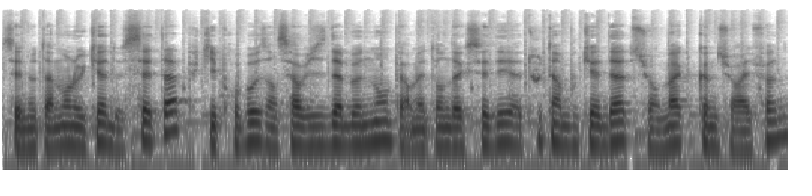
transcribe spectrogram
C'est notamment le cas de Setup qui propose un service d'abonnement permettant d'accéder à tout un bouquet d'apps sur Mac comme sur iPhone.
